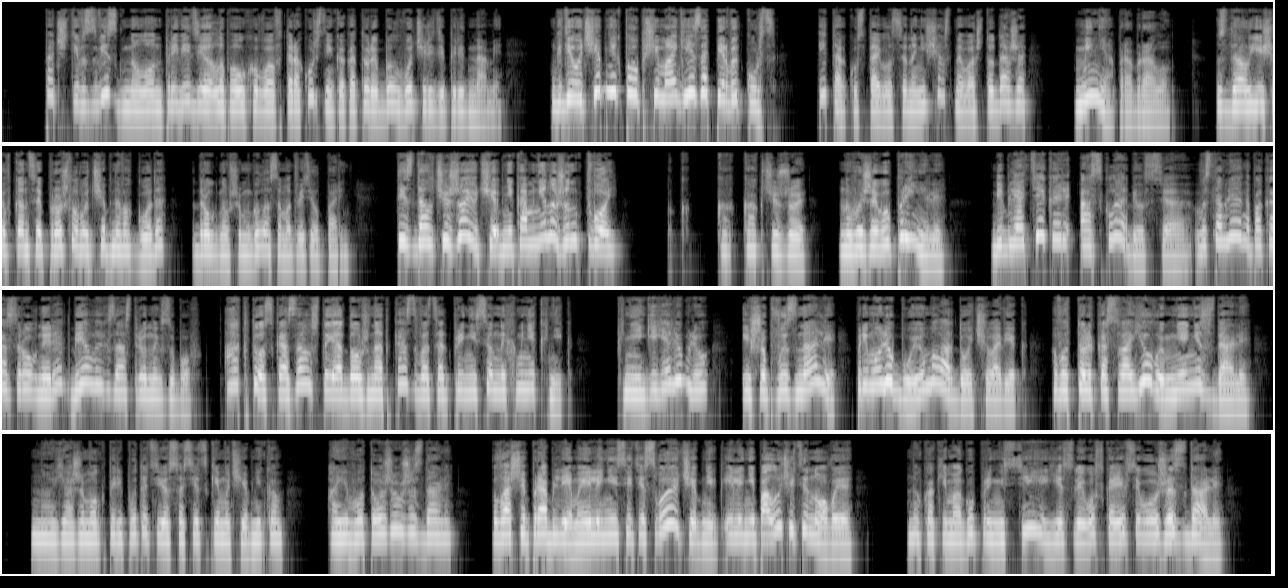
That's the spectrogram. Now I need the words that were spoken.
Почти взвизгнул он при виде лопоухого второкурсника, который был в очереди перед нами. «Где учебник по общей магии за первый курс?» И так уставился на несчастного, что даже меня пробрало. «Сдал еще в конце прошлого учебного года», — дрогнувшим голосом ответил парень. «Ты сдал чужой учебник, а мне нужен твой!» «Как чужой?» «Но вы же его приняли!» Библиотекарь осклабился, выставляя на показ ровный ряд белых заостренных зубов. «А кто сказал, что я должен отказываться от принесенных мне книг? Книги я люблю, и чтоб вы знали, приму любую, молодой человек. Вот только свое вы мне не сдали. Но я же мог перепутать ее с соседским учебником, а его тоже уже сдали. Ваши проблемы, или несите свой учебник, или не получите новые. Но как я могу принести, если его, скорее всего, уже сдали?» —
